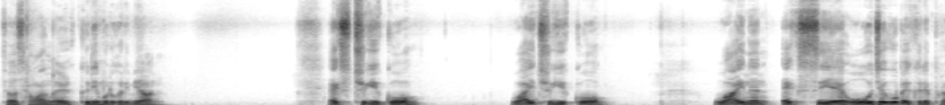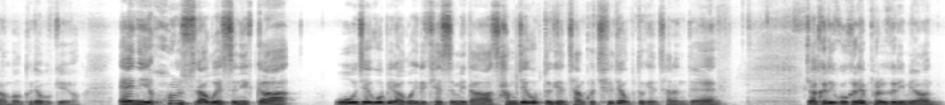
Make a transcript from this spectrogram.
저 상황을 그림으로 그리면 x축 있고 y축 있고 y는 x의 5제곱의 그래프를 한번 그려볼게요. n이 홀수라고 했으니까 5제곱이라고 이렇게 했습니다. 3제곱도 괜찮고 7제곱도 괜찮은데 자 그리고 그래프를 그리면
